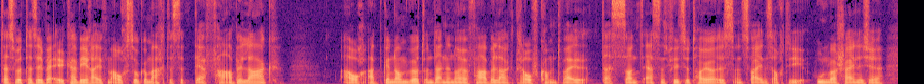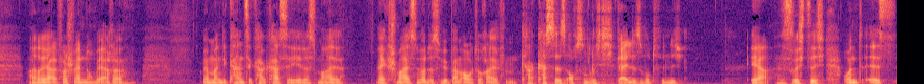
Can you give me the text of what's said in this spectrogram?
das wird tatsächlich bei Lkw-Reifen auch so gemacht, dass der Fahrbelag auch abgenommen wird und dann ein neuer Fahrbelag draufkommt, weil das sonst erstens viel zu teuer ist und zweitens auch die unwahrscheinliche Materialverschwendung wäre, wenn man die ganze Karkasse jedes Mal wegschmeißen würde, so wie beim Autoreifen. Karkasse ist auch so ein richtig geiles Wort, finde ich. Ja, das ist richtig. Und es,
